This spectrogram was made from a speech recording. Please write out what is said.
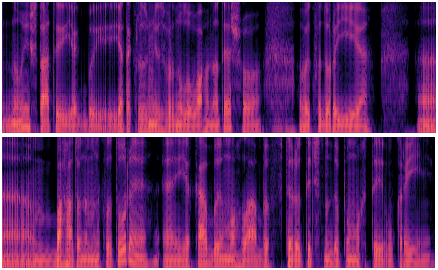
Ну і штати, якби я так розумію, звернули увагу на те, що в Еквадорі є. Е, багато номенклатури, е, яка би могла би теоретично допомогти Україні.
